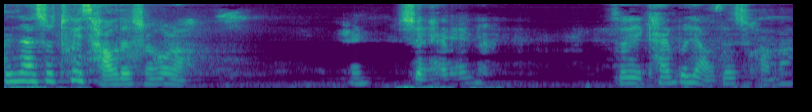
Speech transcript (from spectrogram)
现在是退潮的时候了。水还没满，所以开不了这船吗？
